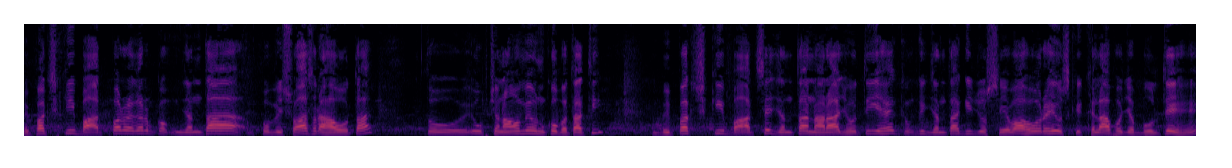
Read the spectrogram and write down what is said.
विपक्ष की बात पर अगर जनता को विश्वास रहा होता तो उपचुनाव में उनको बताती विपक्ष की बात से जनता नाराज़ होती है क्योंकि जनता की जो सेवा हो रही है, उसके खिलाफ वो जब बोलते हैं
